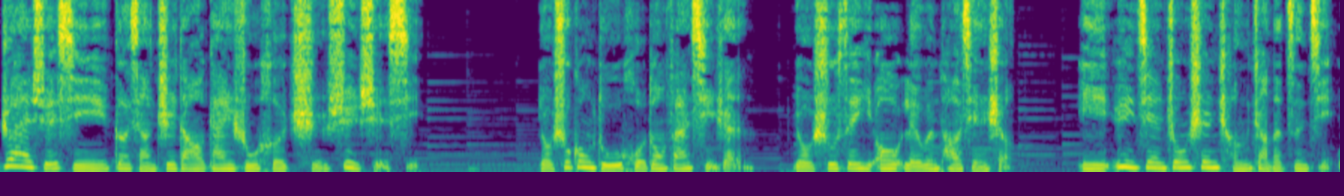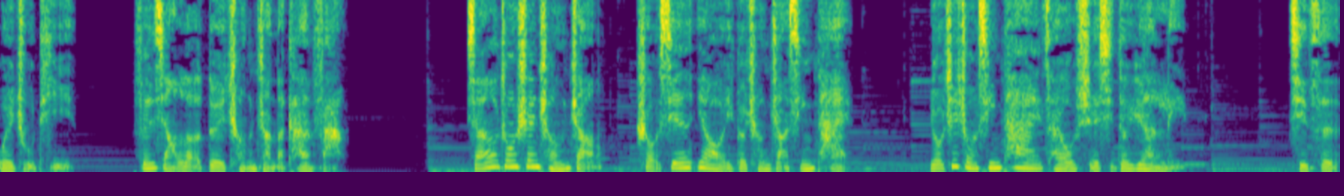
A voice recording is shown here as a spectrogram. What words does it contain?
热爱学习，更想知道该如何持续学习。有书共读活动发起人、有书 CEO 雷文涛先生，以遇见终身成长的自己为主题，分享了对成长的看法。想要终身成长，首先要有一个成长心态，有这种心态，才有学习的愿力。其次，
